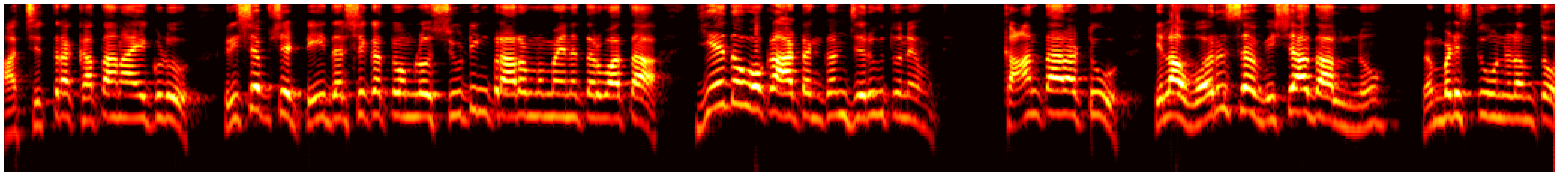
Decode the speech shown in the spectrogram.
ఆ చిత్ర కథానాయకుడు రిషబ్ శెట్టి దర్శకత్వంలో షూటింగ్ ప్రారంభమైన తర్వాత ఏదో ఒక ఆటంకం జరుగుతూనే ఉంది. కాంతారా టూ ఇలా వరుస విషాదాలను వెంబడిస్తూ ఉండడంతో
